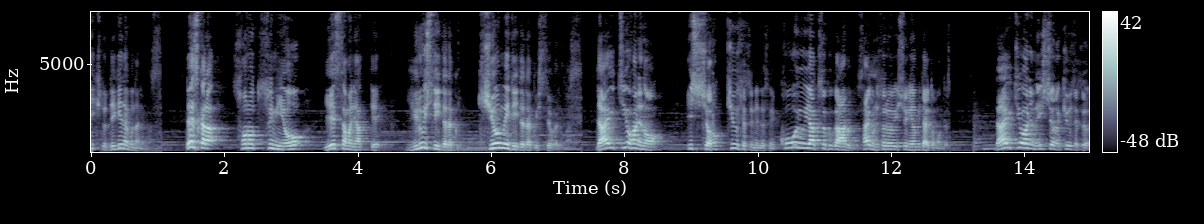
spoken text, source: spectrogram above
生きとできなくなります。ですからその罪をイエス様にあって許していただく清めていただく必要があります。第一ヨハネの一章の9節にですねこういう約束があるんです。最後にそれを一緒に読みたいと思うんです。第一ヨハネの一章の9節。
